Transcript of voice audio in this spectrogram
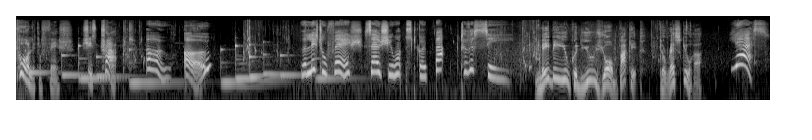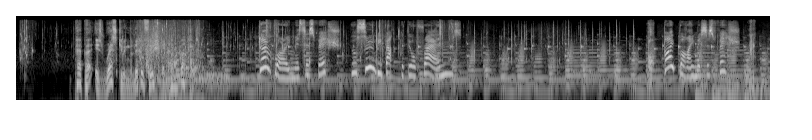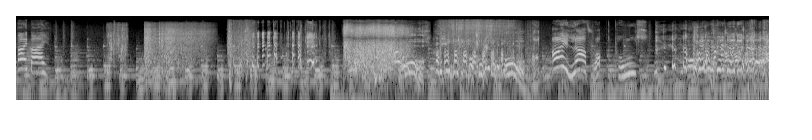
Poor little fish. She's trapped. Oh. Oh? The little fish says she wants to go back to the sea. Maybe you could use your bucket to rescue her. Yes. Peppa is rescuing the little fish in her bucket. Don't worry, Mrs. Fish. You'll soon be back with your friends. Bye-bye, Mrs. Fish. Bye-bye. Oh! I love rock pools. Oh.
